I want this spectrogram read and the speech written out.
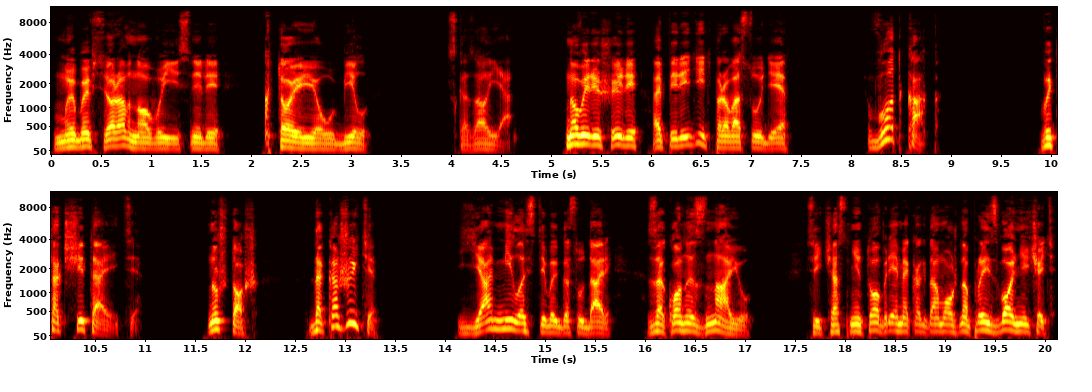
Мы бы все равно выяснили, кто ее убил, — сказал я. «Но вы решили опередить правосудие». «Вот как? Вы так считаете? Ну что ж, докажите». «Я, милостивый государь, законы знаю. Сейчас не то время, когда можно произвольничать.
